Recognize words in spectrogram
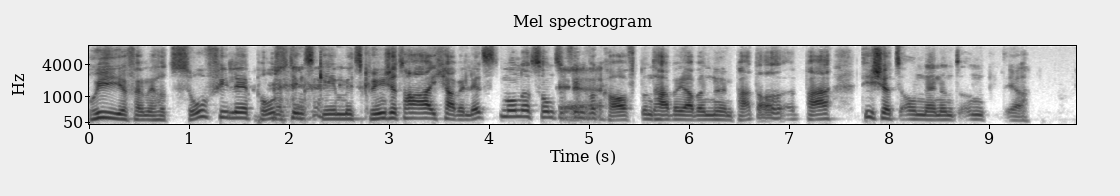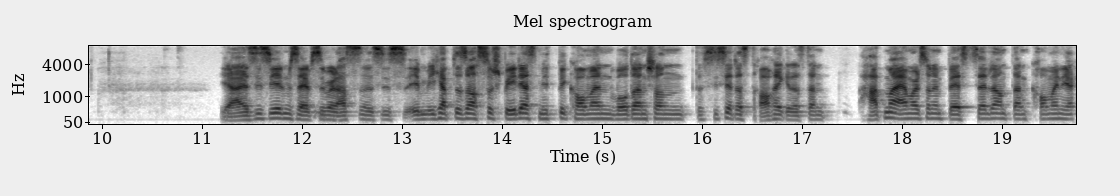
hui, auf einmal hat so viele Postings gegeben mit Screenshots, ah, ich habe letzten Monat so und so viel verkauft und habe aber nur ein paar, paar T-Shirts online und, und ja. Ja, es ist jedem selbst überlassen. Es ist eben, ich habe das auch so spät erst mitbekommen, wo dann schon, das ist ja das Traurige, dass dann hat man einmal so einen Bestseller und dann kommen ja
